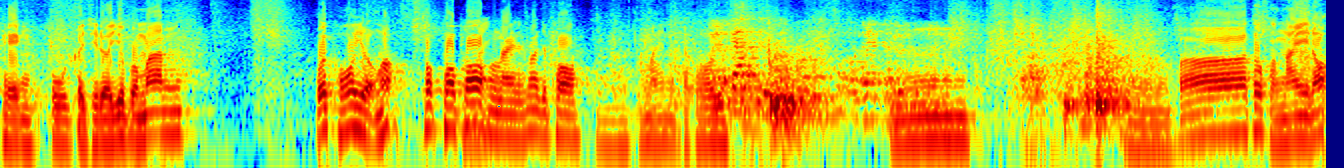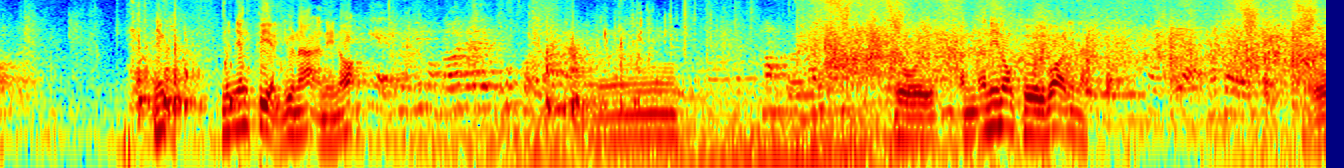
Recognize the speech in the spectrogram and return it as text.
เพลงปูนก็จะเหลืออยู่ประมาณโอ้ยพออยู่หรอกเนาะพอพอพ่อข้างในเนี่ยน่าจะพออืมข้างในน่าจะพออยู่การถือคนนี้คนแรกอืมอืมป้าเท่าข้างในเนาะยังมันยังเปียกอยู่นะ อันนี้เนาะ โดยอันอันนี้น้องเคยบ่นี่น่ะมาคอยโอ้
